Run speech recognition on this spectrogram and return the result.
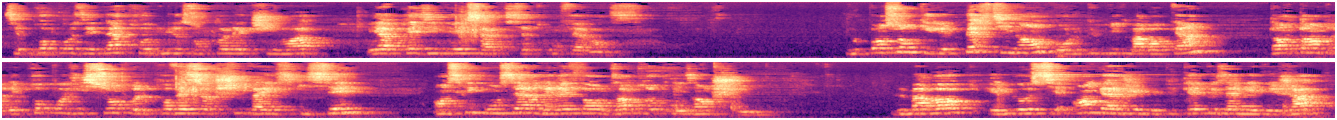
s'est proposé d'introduire son collègue chinois et à présider cette conférence. Nous pensons qu'il est pertinent pour le public marocain d'entendre les propositions que le professeur Xi va esquisser en ce qui concerne les réformes entreprises en Chine. Le Maroc est lui aussi engagé depuis quelques années déjà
